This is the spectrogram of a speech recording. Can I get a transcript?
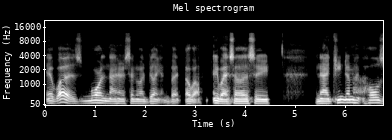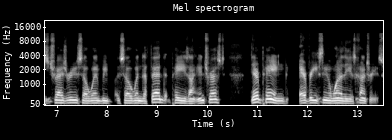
it was more than 971 billion, but oh well. Anyway, so let's see. United Kingdom holds treasury, so when we so when the Fed pays on interest, they're paying every single one of these countries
